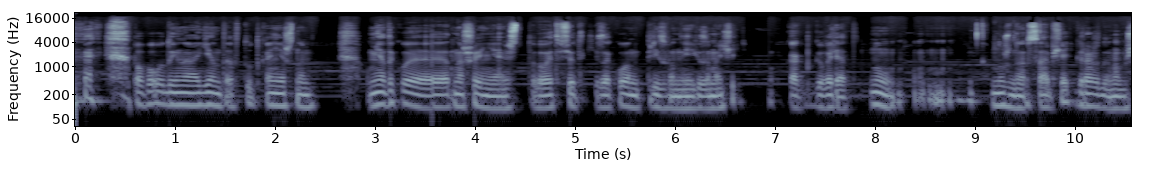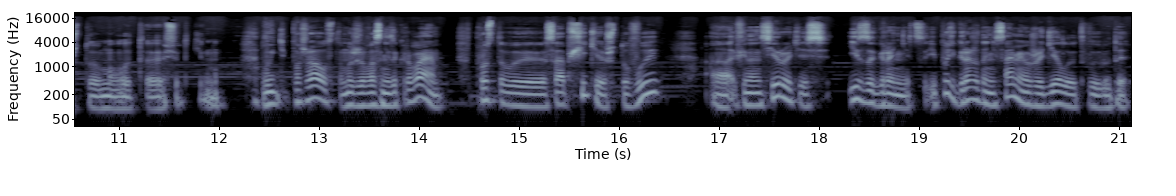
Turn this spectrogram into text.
по поводу иноагентов, тут, конечно, у меня такое отношение, что это все-таки закон, призванный их замочить. Как говорят, ну, нужно сообщать гражданам, что, мол, это все-таки, ну, вы, пожалуйста, мы же вас не закрываем. Просто вы сообщите, что вы э, финансируетесь из-за границы. И пусть граждане сами уже делают выводы.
